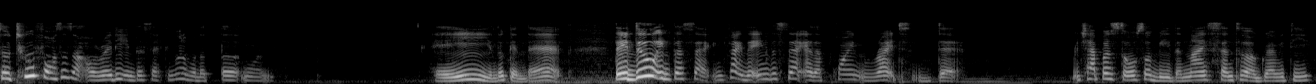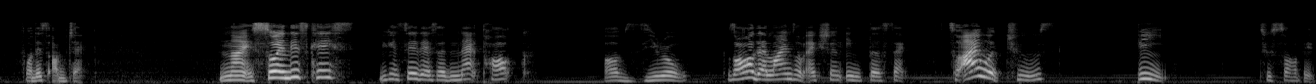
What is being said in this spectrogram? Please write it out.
So two forces are already intersecting. What about the third one? Hey, look at that. They do intersect. In fact, they intersect at a point right there, which happens to also be the nice center of gravity for this object. Nice. So in this case, you can say there's a net torque of zero because all their lines of action intersect. So I would choose B to solve it.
